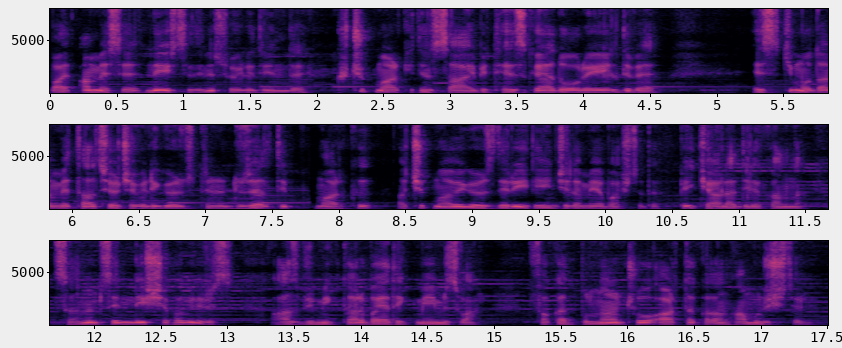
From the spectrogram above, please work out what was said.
Bay Ames'e ne istediğini söylediğinde küçük marketin sahibi tezgaha doğru eğildi ve eski moda metal çerçeveli gözlüklerini düzeltip Mark'ı açık mavi gözleriyle incelemeye başladı. Pekala delikanlı, sanırım seninle iş yapabiliriz. Az bir miktar bayat ekmeğimiz var. Fakat bunların çoğu arta kalan hamur işleri.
